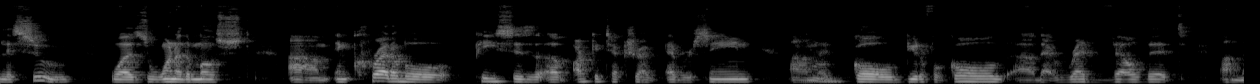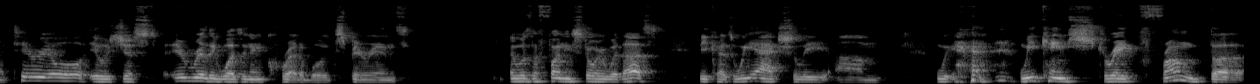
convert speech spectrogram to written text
Liceu was one of the most um, incredible pieces of architecture I've ever seen. Um, Yeah. Gold, beautiful gold, uh, that red velvet material. It was just, it really was an incredible experience it was a funny story with us because we actually um, we we came straight from the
